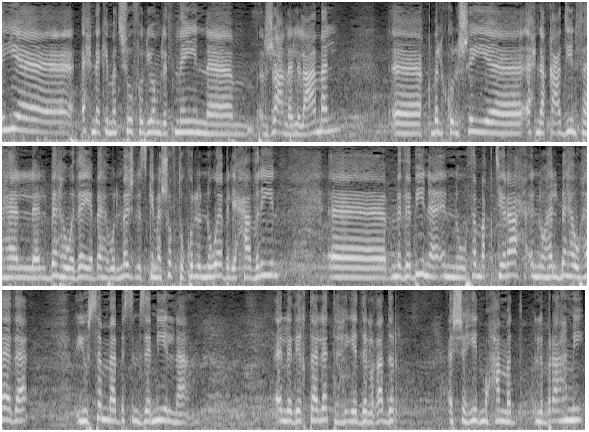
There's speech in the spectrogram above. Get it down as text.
هي إحنا كما تشوفوا اليوم الاثنين رجعنا للعمل. آه، قبل كل شيء آه، إحنا قاعدين في هالبهو ذايا بهو المجلس. كما شفتوا كل النواب اللي حاضرين آه، ماذا بينا؟ إنه ثم اقتراح إنه هالبهو هذا يسمى باسم زميلنا الذي اغتالته يد الغدر الشهيد محمد الإبراهيمي.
